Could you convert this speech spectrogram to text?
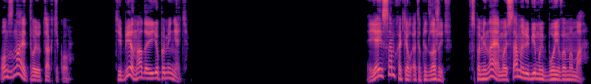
Он знает твою тактику. Тебе надо ее поменять. Я и сам хотел это предложить, вспоминая мой самый любимый бой в ММА.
